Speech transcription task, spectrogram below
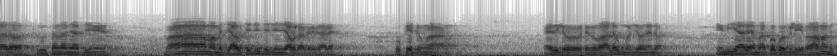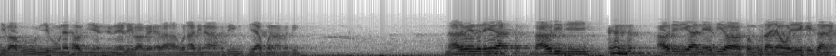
လာတော့သူဆန်းဆန်းများဖြစ်ရင်ဘာမှမကြောက်ချက်ချင်းချက်ချင်းရောက်လာတယ်ကလည်းကိုဖြစ်တုန်းကအဲဒီလိုတကဘာလုံးမပြောနဲ့တော့အိန္ဒိယထဲမှာကွက်ကွက်ကလေးဘာမှမရှိပါဘူးမြေပုံနဲ့ထောက်ကြည့်ရင်နည်းနည်းလေးပါပဲအဲ့ဒါဝနာတိနာကမသိဘူးဘုရားပွင့်တာမသိ နာရဝင်းတည်းကသာဝတိဒီအာဝတိဒီကနေပြီးတော့ကုံကူသားကျောင်းဝေရေးကိစ္စနဲ့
